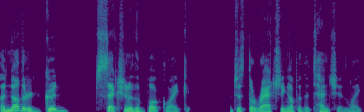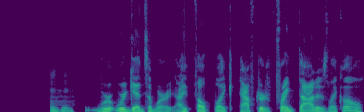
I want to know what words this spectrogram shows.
Another good section of the book, like just the ratcheting up of the tension, like Mhm. we're we're getting somewhere. I felt like after Frank Dodd is like, oh,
